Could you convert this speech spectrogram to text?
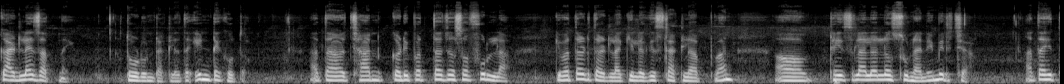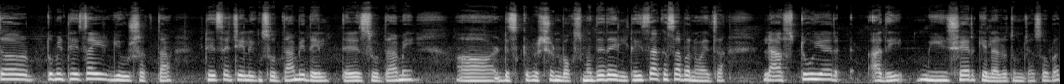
काढल्या जात नाही तोडून टाकलं तर इनटेक होतं. आता छान कडीपत्ता जसा फुलला किंवा तडतडला की लगेच टाकलं आपण अ, लसूण आणि मिरच्या. आता इथं तुम्ही ठेचाही घेऊ शकता. ठेचाची लिंकसुद्धा आम्ही देईल. तेसुद्धा मी डिस्क्रिप्शन बॉक्समध्ये देईल. ठेचा कसा बनवायचा? लास्ट टू इयर आधी मी शेअर केलेलं तुमच्यासोबत.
